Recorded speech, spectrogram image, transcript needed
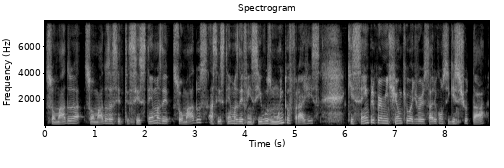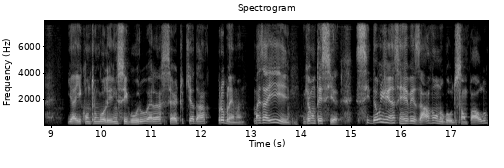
somados a, somados a sistemas de, somados a sistemas defensivos muito frágeis que sempre permitiam que o adversário conseguisse chutar e aí contra um goleiro inseguro era certo que ia dar problema. Mas aí, o que acontecia? Sidão e Jean se revezavam no gol do São Paulo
